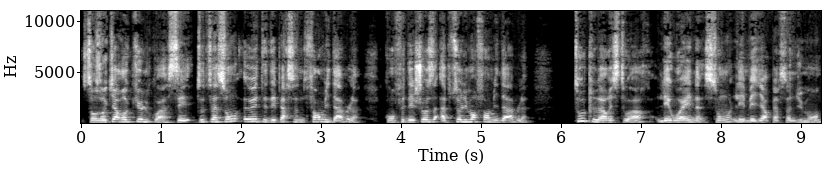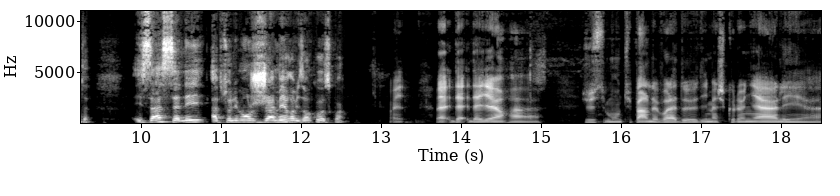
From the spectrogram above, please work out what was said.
sans aucun recul quoi. C'est de toute façon, eux étaient des personnes formidables, qui ont fait des choses absolument formidables. Toute leur histoire, les Wayne sont les meilleures personnes du monde. Et ça, ça n'est absolument jamais remis en cause quoi. Oui. Bah, d'ailleurs, euh, juste, bon, tu parles de voilà d'images coloniales et, euh,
